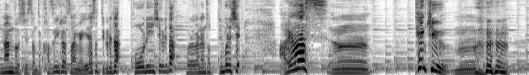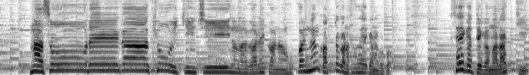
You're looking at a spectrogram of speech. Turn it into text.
ナンドシーさんと和弘さんがいらっしゃってくれた、降臨してくれた。これがね、とっても嬉しい。ありがとうございますうーん。Thank you! うーん。まあ、それが、今日一日の流れかな。他に何かあったかな、ささやかなこと。ささやかっていうか、まあ、ラッキー。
